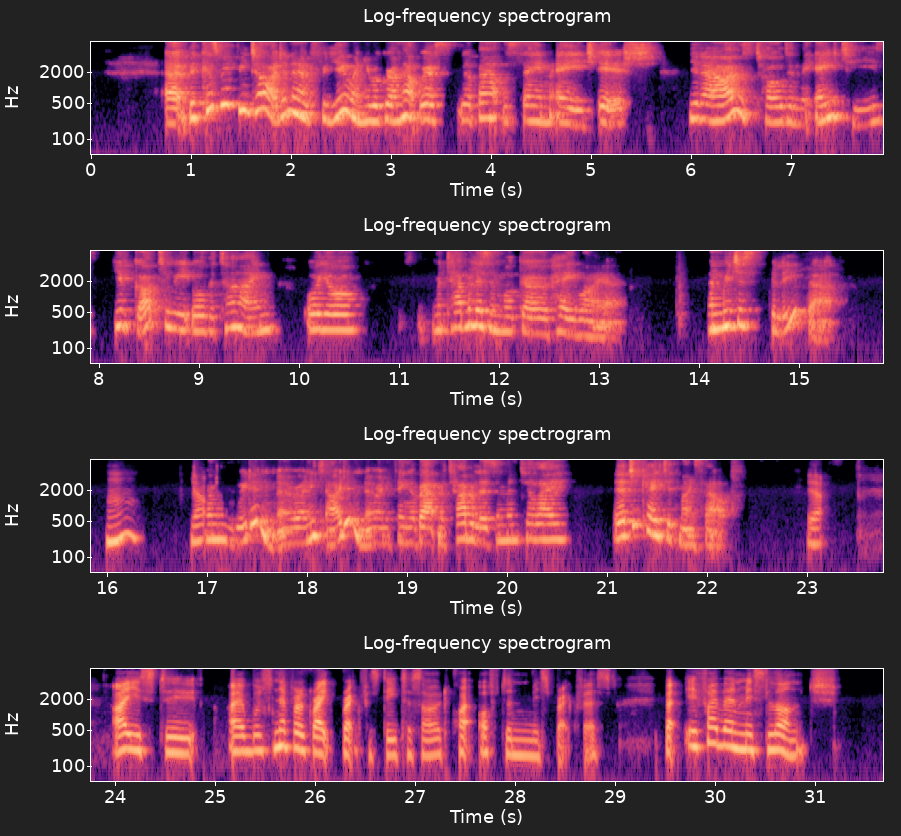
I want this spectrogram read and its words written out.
Uh, because we've been taught, I don't know for you when you were growing up, we're about the same age ish. You know, I was told in the 80s, you've got to eat all the time or your metabolism will go haywire. And we just believe that. Mm, yeah. I mean, we didn't know anything. I didn't know anything about metabolism until I educated myself. Yeah. I used to, I was never a great breakfast eater, so I would quite often miss breakfast. But if I then miss lunch,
